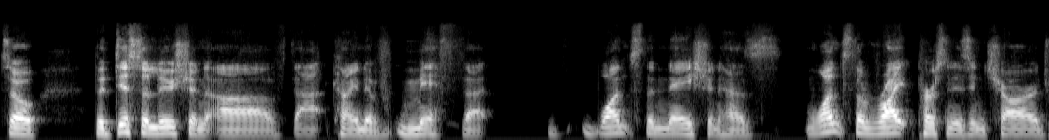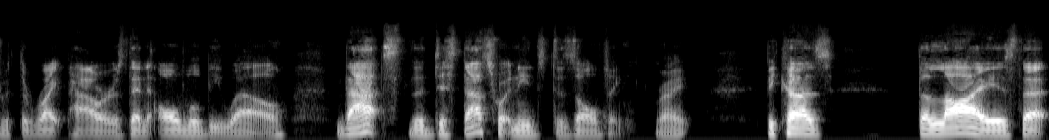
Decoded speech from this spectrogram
So the dissolution of that kind of myth that once the nation has once the right person is in charge with the right powers, then all will be well. That's the dis- that's what needs dissolving, right? Because the lie is that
